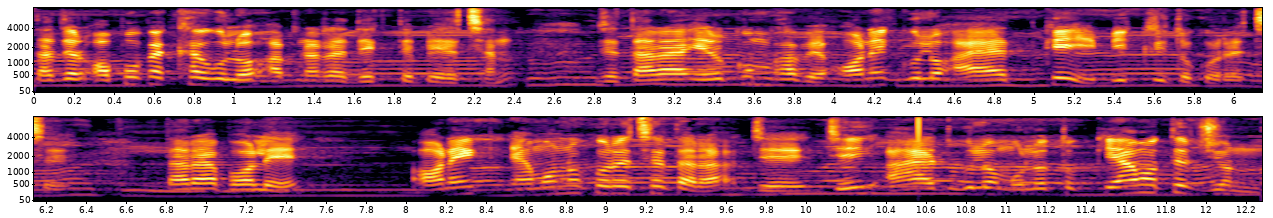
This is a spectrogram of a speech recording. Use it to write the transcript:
তাদের অপব্যাখ্যাগুলো আপনারা দেখতে পেয়েছেন যে তারা এরকমভাবে অনেকগুলো আয়াতকেই বিকৃত করেছে। তারা বলে, অনেক এমনও করেছে তারা যে যেই আয়াতগুলো মূলত কেয়ামতের জন্য,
